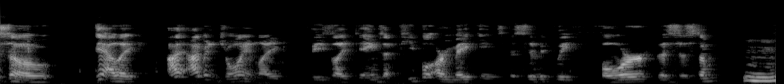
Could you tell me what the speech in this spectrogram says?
So yeah, like I, I'm enjoying like these like games that people are making specifically for the system. hmm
